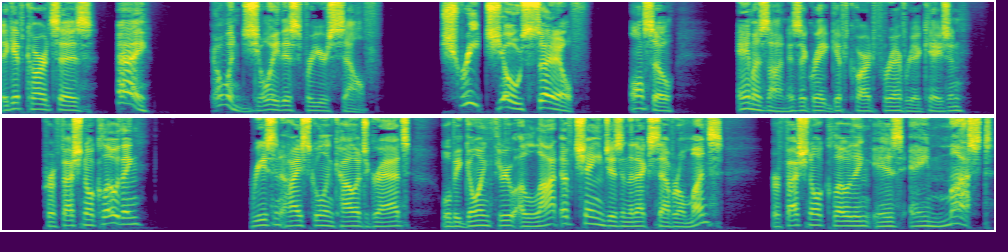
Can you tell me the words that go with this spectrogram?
A gift card says, Hey, go enjoy this for yourself. Treat yourself. Also, Amazon is a great gift card for every occasion. Professional clothing. Recent high school and college grads will be going through a lot of changes in the next several months. Professional clothing is a must.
